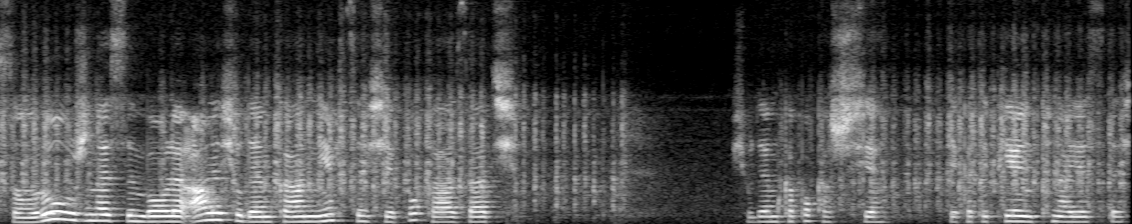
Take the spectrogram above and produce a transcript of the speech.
Są różne symbole, ale siódemka nie chce się pokazać. Siódemka, pokaż się, jaka ty piękna jesteś.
